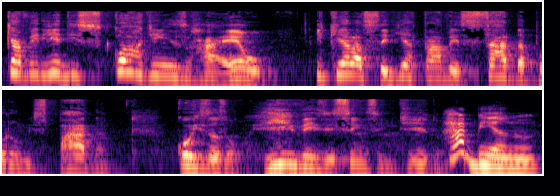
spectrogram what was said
que haveria discórdia em Israel e que ela seria atravessada por uma espada coisas horríveis e sem sentido. Rabino,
